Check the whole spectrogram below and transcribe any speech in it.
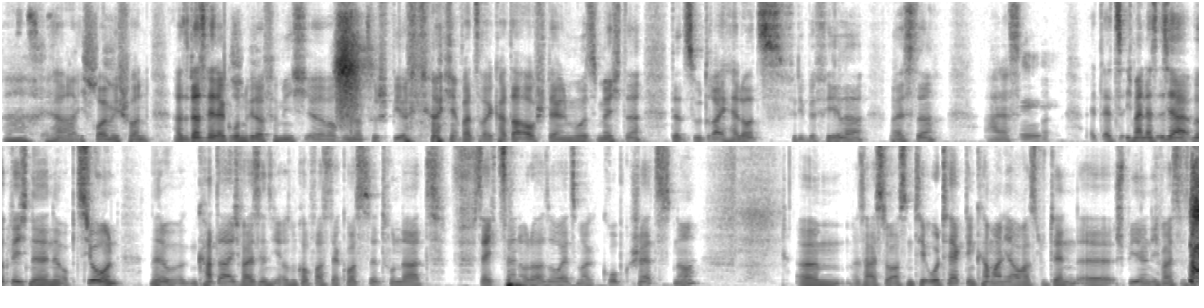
Ach ja, ich freue mich schon. Also das wäre der Grund wieder für mich, äh, Varuna zu spielen. ich einfach zwei Cutter aufstellen muss, möchte. Dazu drei Hellots für die Befehle, weißt du? Ah, das, mhm. das ich meine, das ist ja wirklich eine, eine Option. Ne? Ein Cutter, ich weiß jetzt nicht aus dem Kopf, was der kostet, 116 oder so, jetzt mal grob geschätzt, ne? Ähm, das heißt, du hast einen TO-Tag, den kann man ja auch als Lieutenant äh, spielen. Ich weiß es nicht,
